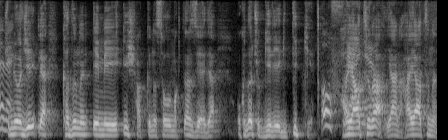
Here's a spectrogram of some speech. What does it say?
Evet. Şimdi öncelikle kadının emeği, iş hakkını savunmaktan ziyade o kadar çok geriye gittik ki. Of hayatına yani. hayatını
